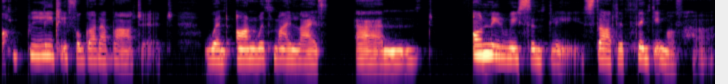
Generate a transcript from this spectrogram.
completely forgot about it, went on with my life, and only recently started thinking of her.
